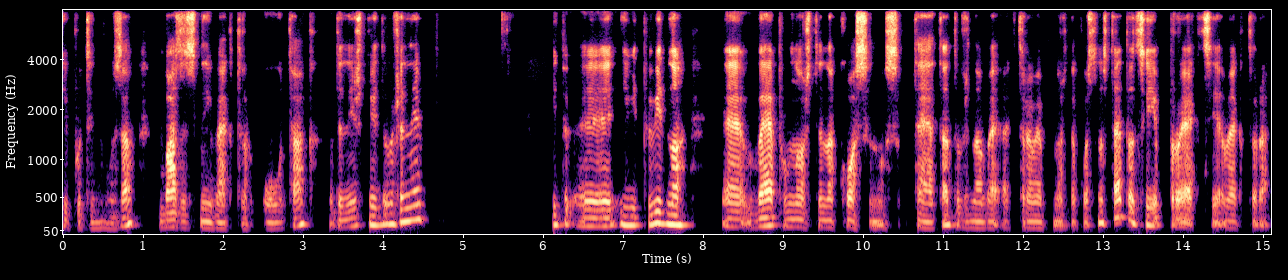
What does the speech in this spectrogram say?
гіпотенуза, базисний вектор U, так, одиничної довжини. Е, І відповідно е, v помножити на косинус тета, довжина вектора v помножити на косинус тета, це є проекція вектора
